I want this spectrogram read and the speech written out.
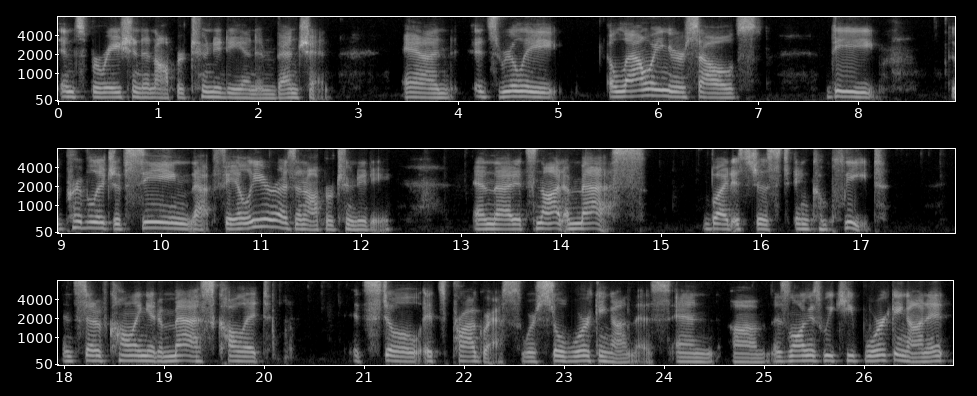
inspiration and opportunity and invention. And it's really allowing yourselves the the privilege of seeing that failure as an opportunity and that it's not a mess but it's just incomplete. Instead of calling it a mess call it it's still it's progress. We're still working on this. And um, as long as we keep working on it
